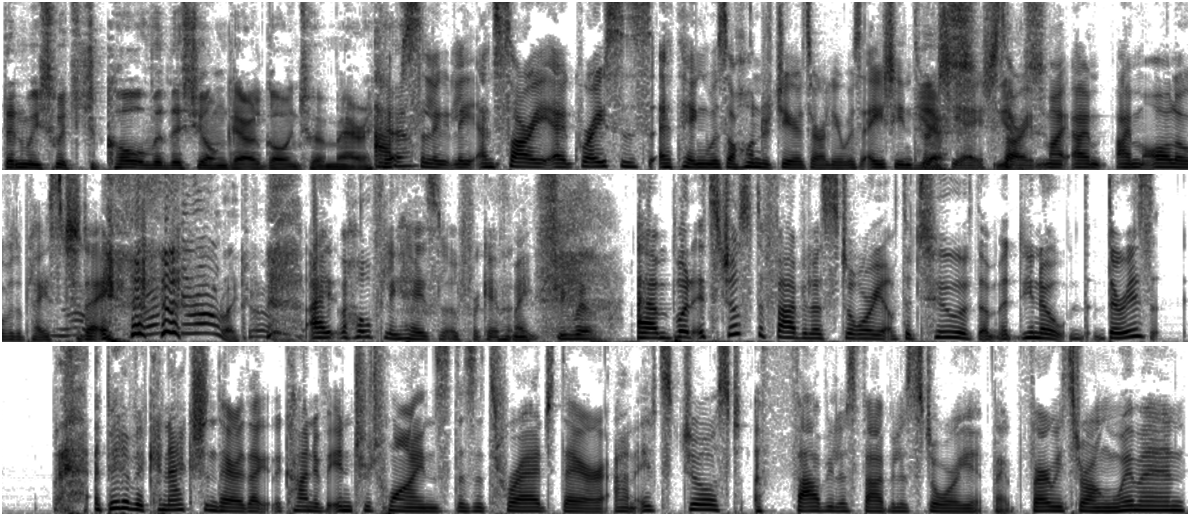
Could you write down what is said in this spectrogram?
Then we switched to Cova, this young girl going to America. Absolutely, and sorry, uh, Grace's uh, thing was hundred years earlier. Was eighteen thirty eight. Yes, Sorry, yes. my, I'm I'm all over the place today. you're all right. You're all right. I, hopefully Hazel will forgive me. She will. Um, but it's just the fabulous story of the two of them. You know, there is a bit of a connection there that kind of intertwines. There's a thread there, and it's just a fabulous, fabulous story about very strong women.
